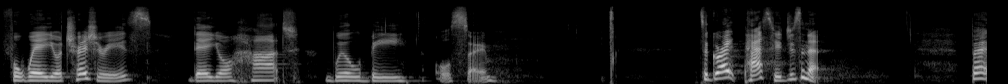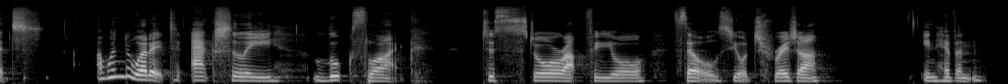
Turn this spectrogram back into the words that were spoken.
For where your treasure is, there your heart will be also. It's a great passage, isn't it? But I wonder what it actually looks like to store up for yourselves your treasure in heaven.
